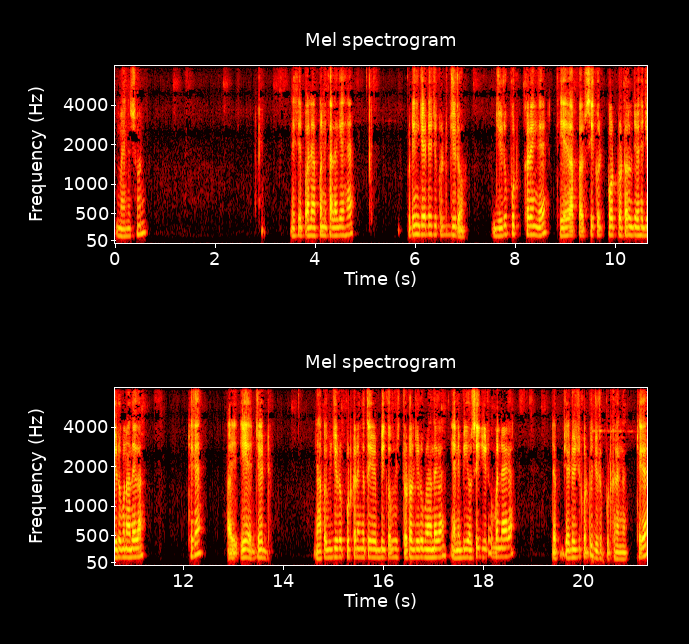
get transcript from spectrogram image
minus one देखिए, पहले आपको निकाला गया है। Putting z is equal to zero zero put करेंगे तो ये आपका सी को टोटल जो है ज़ीरो बना देगा। ठीक है? और ये जेड यहाँ पे भी ज़ीरो पुट करेंगे तो बी को भी टोटल ज़ीरो बना देगा, यानी बी और सी ज़ीरो बन जाएगा। जब z is equal to zero put करेंगे, ठीक है?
